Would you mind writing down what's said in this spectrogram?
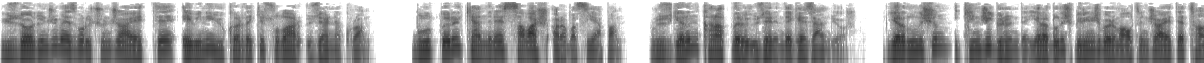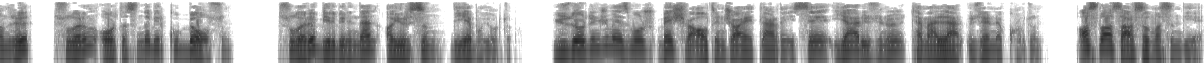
104. mezmur 3. ayette evini yukarıdaki sular üzerine kuran, bulutları kendine savaş arabası yapan, rüzgarın kanatları üzerinde gezen diyor. Yaratılışın ikinci gününde, yaratılış 1. bölüm 6. ayette Tanrı suların ortasında bir kubbe olsun, suları birbirinden ayırsın diye buyurdu. 104. mezmur 5 ve 6. ayetlerde ise yeryüzünü temeller üzerine kurdun. Asla sarsılmasın diye.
